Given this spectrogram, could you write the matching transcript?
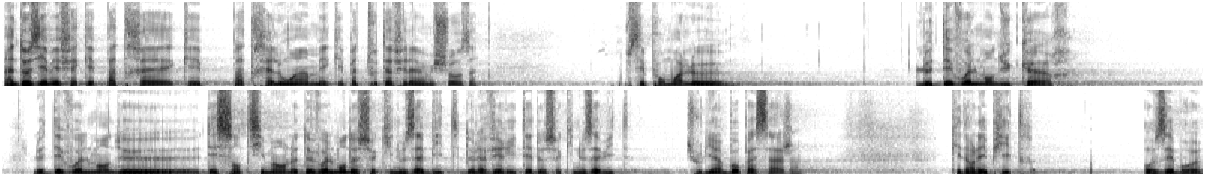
Un deuxième effet qui n'est pas, pas très loin, mais qui n'est pas tout à fait la même chose, c'est pour moi le, le dévoilement du cœur, le dévoilement de, des sentiments, le dévoilement de ce qui nous habite, de la vérité de ce qui nous habite. Je vous lis un beau passage qui est dans l'épître aux Hébreux,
